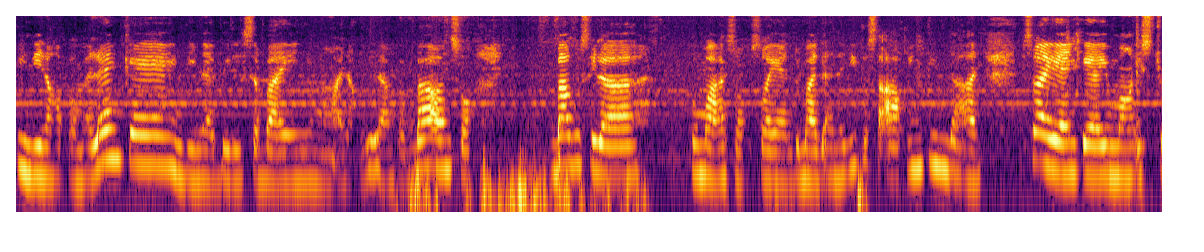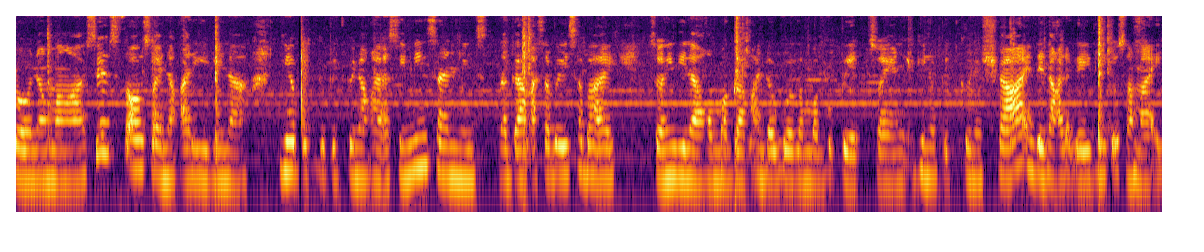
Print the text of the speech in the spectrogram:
hindi nakapamalengke, hindi nabili sa bayan yung mga anak nila ang pagbaon. So, bago sila pumasok. So, ayan, dumadaan na dito sa aking tindahan. So, ayan, kaya yung mga straw ng mga sisters ay nakarili na. Ginupit-gupit ko na kasi minsan, mins, nagkakasabay-sabay. So, hindi na ako magkakandawag ang maggupit. So, ayan, ginupit ko na siya. And then, nakalagay dito sa may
